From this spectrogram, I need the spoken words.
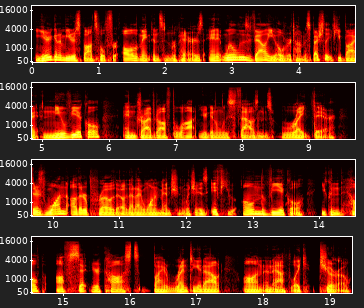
you're going to be responsible for all the maintenance and repairs, and it will lose value over time, especially if you buy a new vehicle and drive it off the lot. You're going to lose thousands right there. There's one other pro, though, that I want to mention, which is if you own the vehicle, you can help offset your costs by renting it out on an app like Turo.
